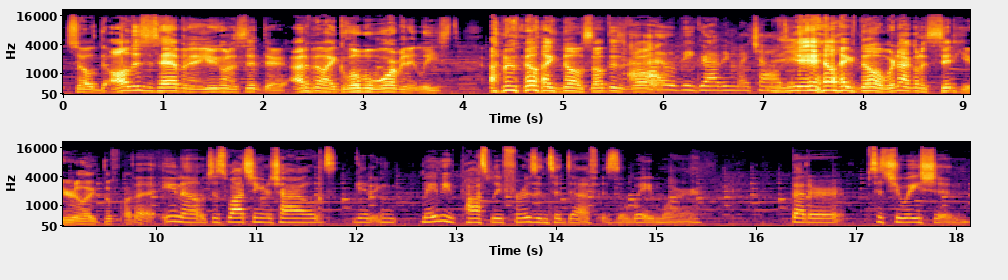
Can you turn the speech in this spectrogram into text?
So th- all this is happening, you're gonna sit there. I'd have been like global warming at least. I'd have been like, no, something's wrong. I, I would be grabbing my child. Yeah, like no, we're not gonna sit here. Like the fuck. But you know, just watching your child getting maybe possibly frozen to death is a way more better situation.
